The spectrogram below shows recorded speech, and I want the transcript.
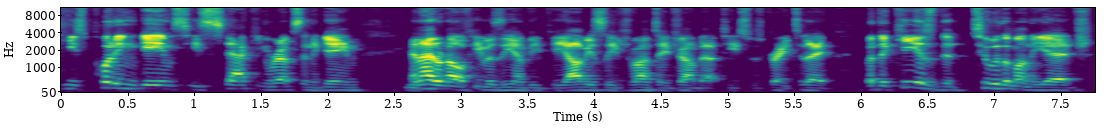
he's putting games, he's stacking reps in a game and I don't know if he was the MVP. Obviously, Javontae Jean-Baptiste was great today. But the key is the two of them on the edge.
